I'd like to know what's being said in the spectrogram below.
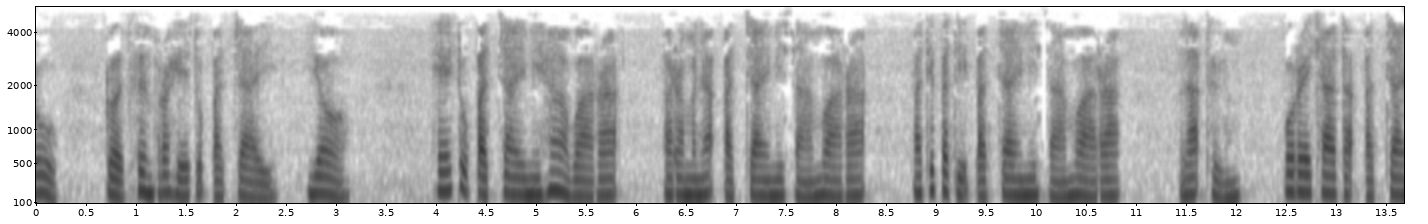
รูป เกิดขึ้นเพราะเหตุปัจจัย ย่อ ตุปัจจัยมีห้าวาระ อารมณปัจจัยมีสามวาระ อธิปติปัจจัยมีสามวาระ ละถึง ปุเรชาตปัจจัย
